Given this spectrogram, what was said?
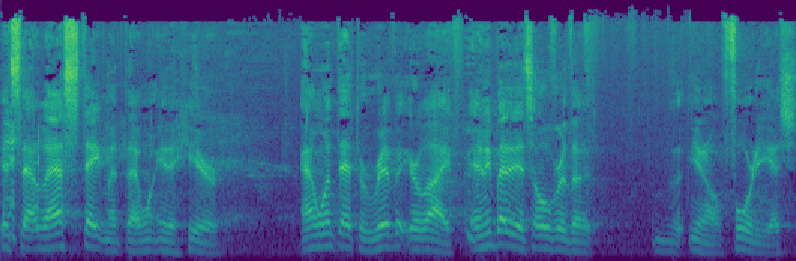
it's that last statement that I want you to hear. And I want that to rivet your life. Anybody that's over the, the you know, 40 ish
